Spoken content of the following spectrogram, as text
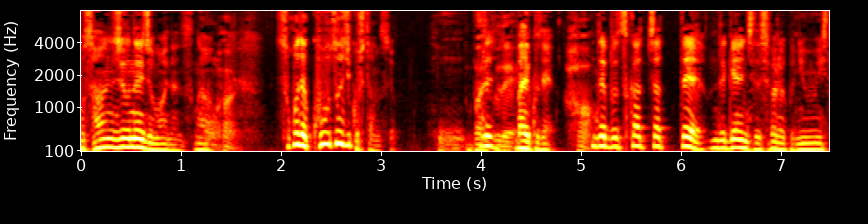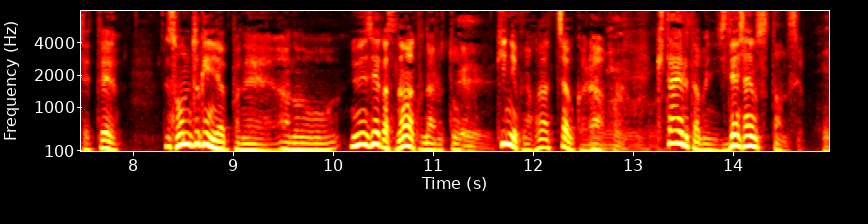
30年以上前なんですが、はい。そこで交通事故したんですよ。バイクで。バイクで。はあで、ぶつかっちゃって、で、現地でしばらく入院してて、で、その時にやっぱね、あの、入院生活長くなるとええ、筋肉なくなっちゃうから、鍛えるために自転車に移ったんですよ。で、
